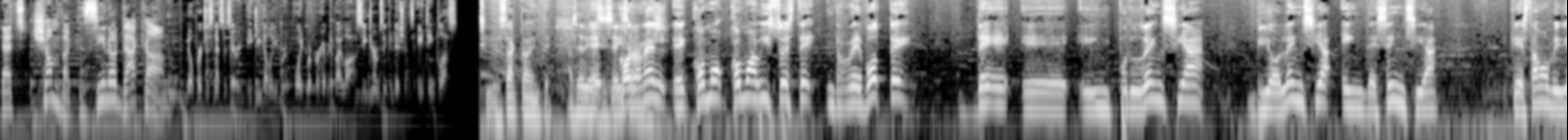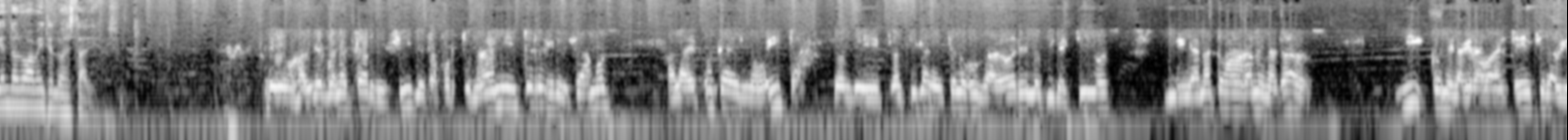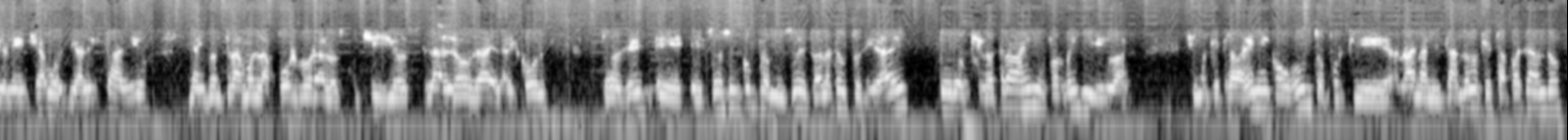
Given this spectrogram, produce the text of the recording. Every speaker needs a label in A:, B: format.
A: That's chumbacasino.com.
B: No purchase necessary. BGW. Void were prohibited by law. See terms and conditions. 18 plus.
C: Sí, exactamente.
D: Hace 16
C: Eh, coronel,
D: años.
C: eh, ¿cómo, ¿cómo ha visto este rebote de eh, imprudencia, violencia e indecencia que estamos viviendo nuevamente en los estadios?
E: Eh, Javier, buenas tardes. Sí, desafortunadamente regresamos a la época del 90, donde prácticamente los jugadores, los directivos vivían a toda hora amenazados. Y con el agravante de que la violencia volvió al estadio, ya encontramos la pólvora, los cuchillos, la loga, el alcohol. Entonces, eh, esto es un compromiso de todas las autoridades, pero que no trabajen en forma individual, sino que trabajen en conjunto, porque analizando lo que está pasando,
